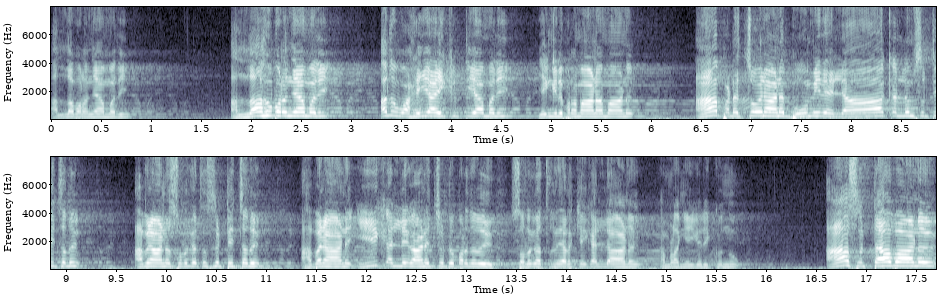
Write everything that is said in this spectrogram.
അല്ല പറഞ്ഞാൽ മതി. അള്ളാഹു പറഞ്ഞാൽ മതി. അത് വഹയായി കിട്ടിയാൽ മതി. എങ്കിൽ പ്രമാണമാണ്. ആ പടച്ചോനാണ് ഭൂമിയിലെ എല്ലാ കല്ലും സൃഷ്ടിച്ചത്. അവനാണ് സ്വർഗത്തെ സൃഷ്ടിച്ചത്. അവനാണ് ഈ കല്ല് കാണിച്ചിട്ട് പറഞ്ഞത് സ്വർഗത്ത് നിറക്കിയ കല്ലാണ്. നമ്മൾ അംഗീകരിക്കുന്നു. ആ സൃഷ്ടാവാണ്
